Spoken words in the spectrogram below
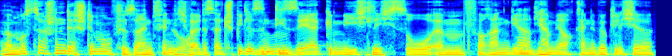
Man muss da schon der Stimmung für sein, finde ja. ich, weil das halt Spiele sind, mhm. die sehr gemächlich so ähm, vorangehen ja. und die haben ja auch keine wirkliche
